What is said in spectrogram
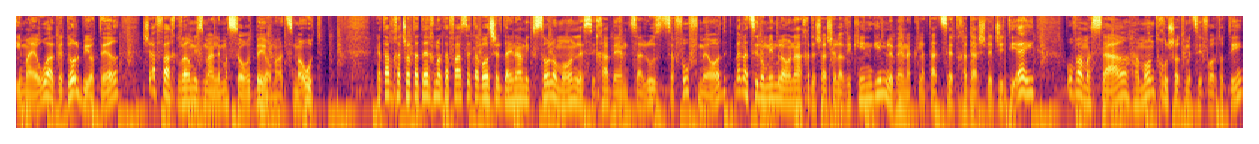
עם האירוע הגדול ביותר, שהפך כבר מזמן למסורת ביום העצמאות. כתב חדשות הטכנו תפס את הבוס של Diynamic סולומון לשיחה באמצע לוז צפוף מאוד, בין הצילומים לעונה החדשה של הוויקינגים לבין הקלטת סט חדש ל-GTA, ונמסר המון תחושות מציפות אותי.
